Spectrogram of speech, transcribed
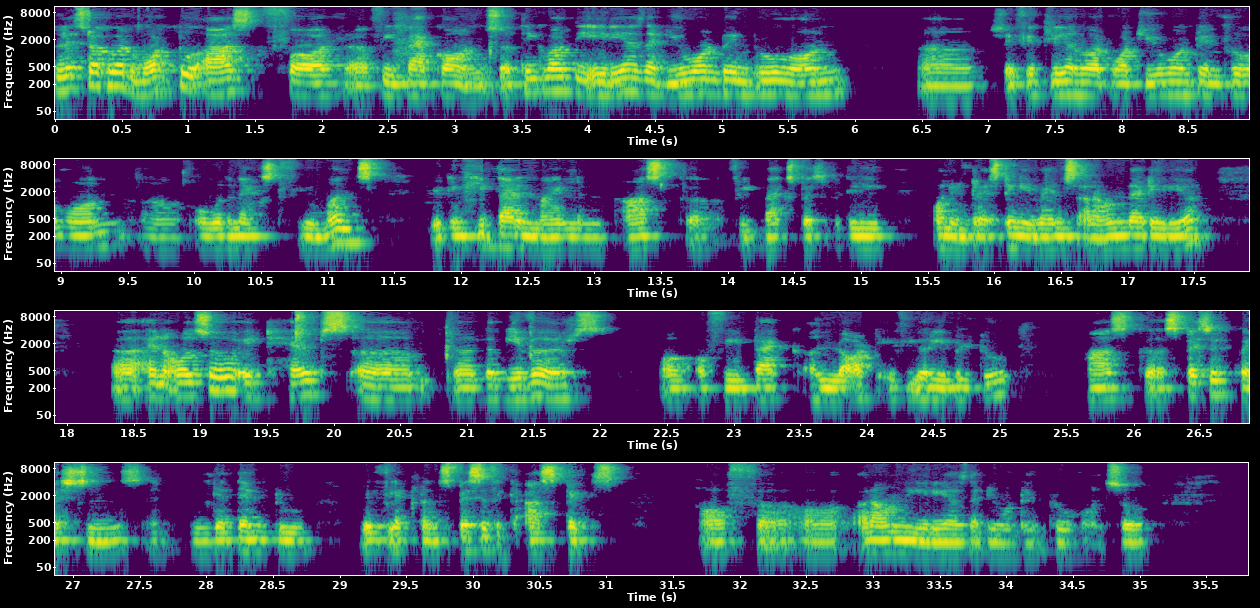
Let's talk about what to ask for uh, feedback on. So think about the areas that you want to improve on. Uh, so if you're clear about what you want to improve on uh, over the next few months, you can keep that in mind and ask feedback specifically on interesting events around that area. and also it helps um, the givers of, of feedback a lot if you're able to ask uh, specific questions and get them to reflect on specific aspects of uh, uh, around the areas that you want to improve on. So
